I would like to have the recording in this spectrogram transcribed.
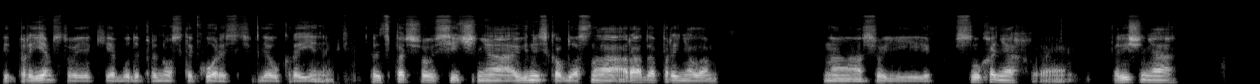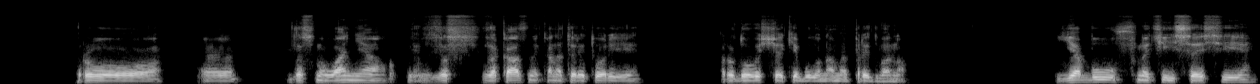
підприємство, яке буде приносити користь для України. 31 січня Вінницька обласна рада прийняла на своїх слуханнях е, рішення про е, заснування заказника на території родовища, яке було нами придбано. Я був на цій сесії,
